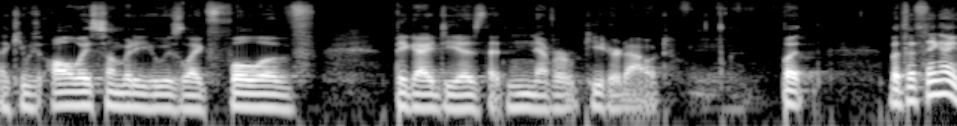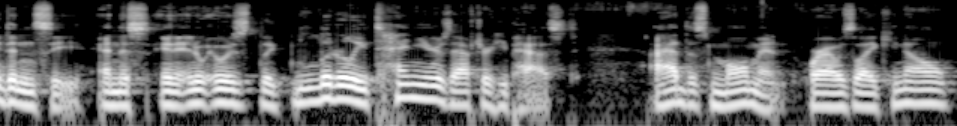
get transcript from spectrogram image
Like he was always somebody who was like full of big ideas that never petered out. But but the thing I didn't see, and this and it, it was like literally 10 years after he passed, I had this moment where I was like, you know,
